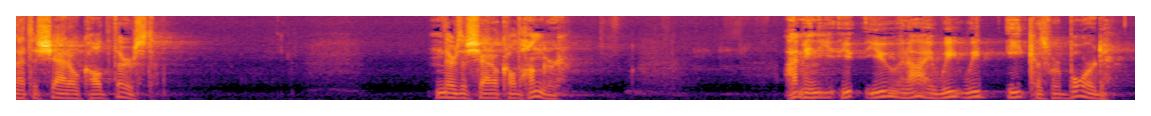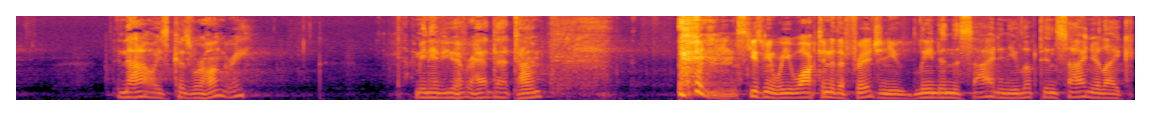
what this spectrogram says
That's a shadow called thirst. And there's a shadow called hunger. I mean, you, you and I, we, we eat because we're bored, not always because we're hungry. I mean, have you ever had that time? Excuse me, where you walked into the fridge and you leaned in the side and you looked inside and you're like,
